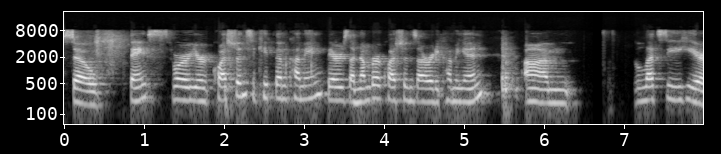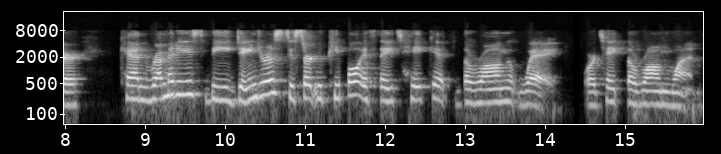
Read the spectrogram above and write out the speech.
So thanks for your questions to keep them coming. There's a number of questions already coming in. Um, let's see here. Can remedies be dangerous to certain people if they take it the wrong way or take the wrong one?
